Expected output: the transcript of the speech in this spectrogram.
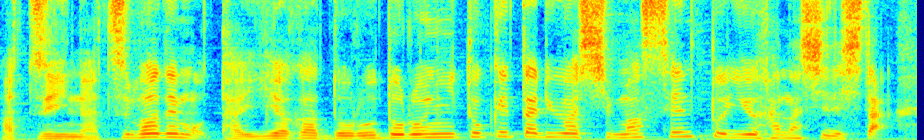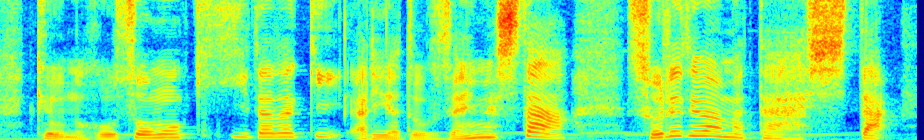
暑い夏場でもタイヤがドロドロに溶けたりはしませんという話でした。今日の放送もお聴きいただきありがとうございました。それではまた明日。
